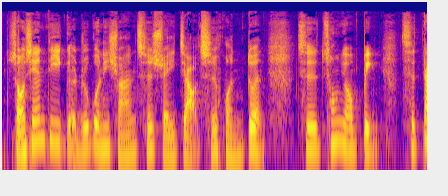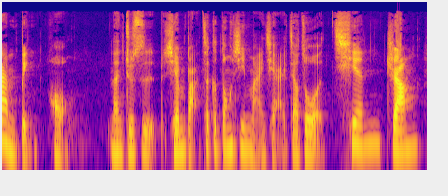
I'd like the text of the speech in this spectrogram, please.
首先，第一个，如果你喜欢吃水饺、吃馄饨、吃葱油饼、吃蛋饼，哦，那就是先把这个东西买起来，叫做千张，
